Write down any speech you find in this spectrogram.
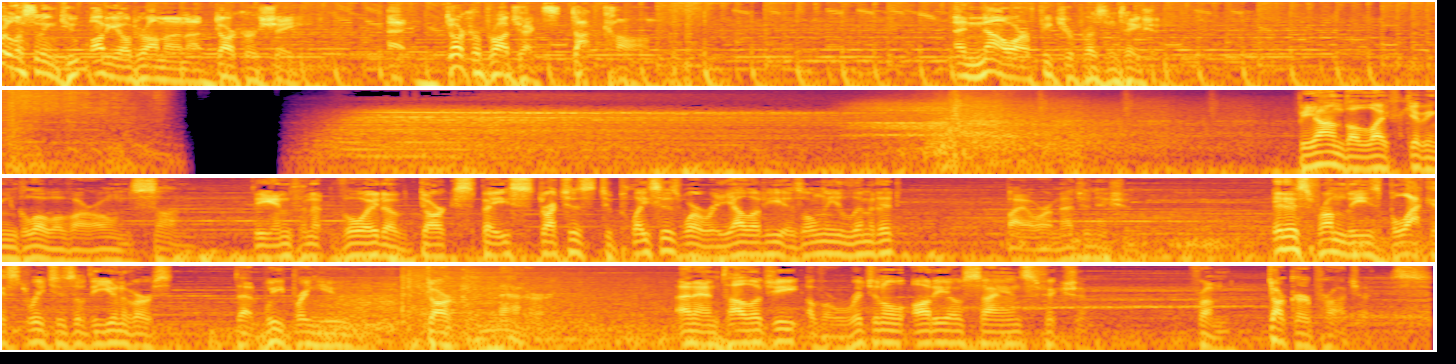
You are listening to audio drama in a darker shade at darkerprojects.com. And now our feature presentation. Beyond the life giving glow of our own sun, the infinite void of dark space stretches to places where reality is only limited by our imagination. It is from these blackest reaches of the universe that we bring you Dark Matter, an anthology of original audio science fiction from Darker Projects.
